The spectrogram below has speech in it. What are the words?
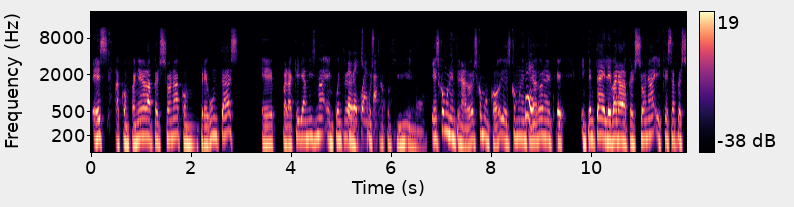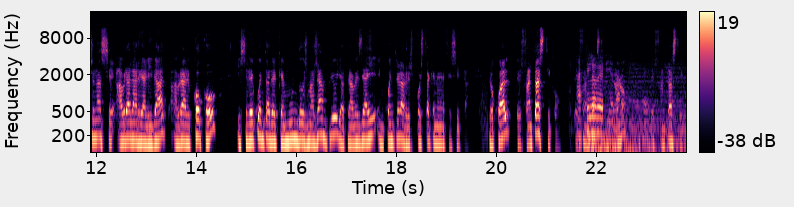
es acompañar a la persona con preguntas eh, para que ella misma encuentre la respuesta por sí mismo. Es como un entrenador, es como un coach, es como un entrenador en el que intenta elevar a la persona y que esa persona se abra la realidad, abra el coco y se dé cuenta de que el mundo es más amplio y a través de ahí encuentre la respuesta que necesita. Lo cual es fantástico. Es fantástico, ¿no? Es fantástico.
